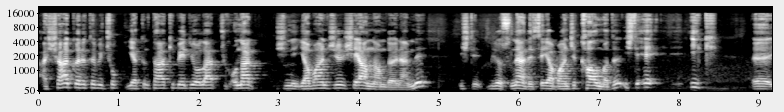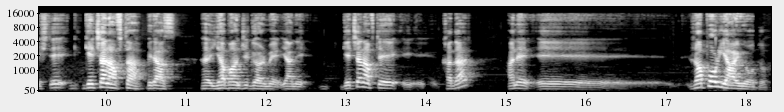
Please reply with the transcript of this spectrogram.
aşağı yukarı tabii çok yakın takip ediyorlar. Çünkü onlar şimdi yabancı şey anlamda önemli. İşte biliyorsun neredeyse yabancı kalmadı. İşte e, ilk e, işte geçen hafta biraz e, yabancı görme yani geçen haftaya e, kadar hani e, rapor yağıyordu.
